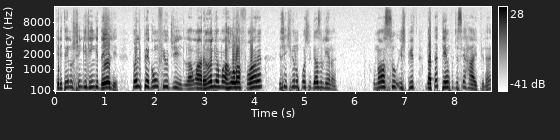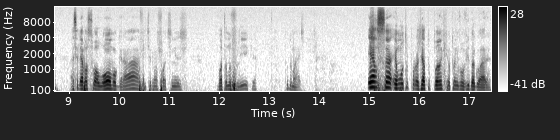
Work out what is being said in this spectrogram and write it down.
que ele tem no Xing Ling dele. Então ele pegou um fio de lá, um arame, amarrou lá fora e a gente viu num posto de gasolina. O nosso espírito dá até tempo de ser hype, né? Aí você leva a sua lomograph, tira umas fotinhas, bota no Flickr, tudo mais. Essa é um outro projeto punk que eu estou envolvido agora,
